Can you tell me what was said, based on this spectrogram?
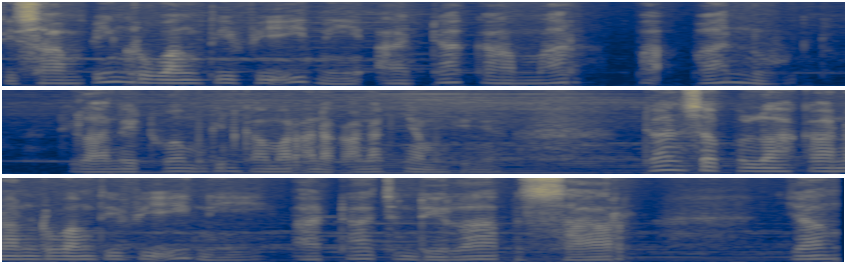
Di samping ruang TV ini ada kamar Pak Banu. Gitu. Di lantai dua mungkin kamar anak-anaknya mungkin ya. Dan sebelah kanan ruang TV ini ada jendela besar yang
